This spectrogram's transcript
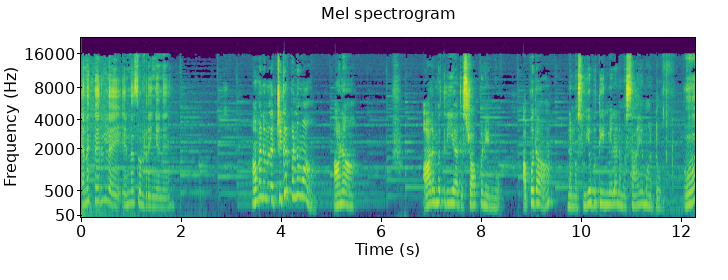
எனக்கு தெரியல என்ன சொல்றீங்கன்னு. அவன் நம்மளை ட்ரிகர் பண்ணுவான். ஆனா ஆரம்பத்திலேயே அதை ஸ்டாப் பண்ணிடணும். அப்போதான் நம்ம சுய புத்தியின் மேல நம்ம சாய மாட்டோம். ஓ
